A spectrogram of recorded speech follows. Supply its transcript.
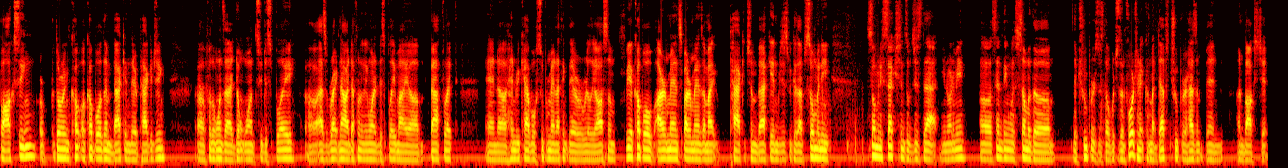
boxing or throwing a couple of them back in their packaging uh, for the ones that I don't want to display. Uh, as of right now, I definitely want to display my uh, Batfleck and uh, Henry Cavill Superman. I think they're really awesome. Be a couple of Iron Man, Spider Mans. I might package them back in just because I have so many, so many sections of just that. You know what I mean? Uh, same thing with some of the the troopers and stuff, which is unfortunate because my Death Trooper hasn't been unboxed yet.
